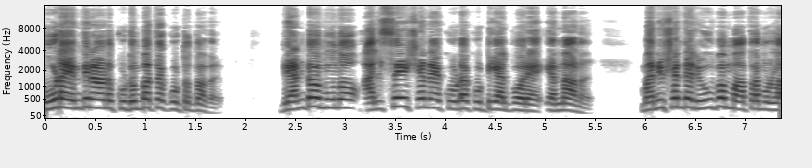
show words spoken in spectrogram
കൂടെ എന്തിനാണ് കുടുംബത്തെ കൂട്ടുന്നത്? രണ്ടോ മൂന്നോ അൽസേഷനെ കൂടെ കൂട്ടിയാൽ പോരെ എന്നാണ് മനുഷ്യന്റെ രൂപം മാത്രമുള്ള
